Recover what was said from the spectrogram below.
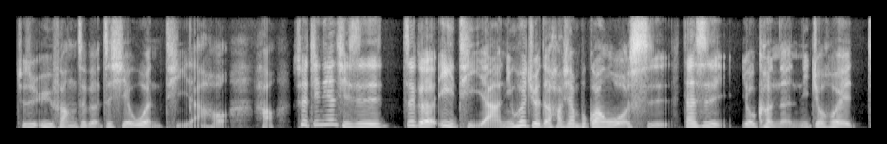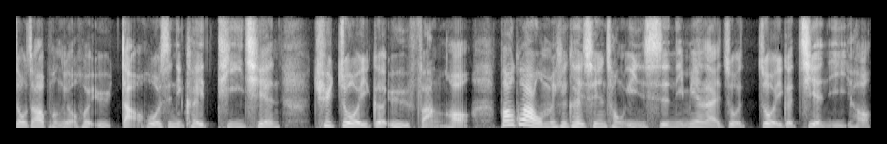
就是预防这个这些问题啊。好，好，所以今天其实。这个议题啊，你会觉得好像不关我事，但是有可能你就会周遭朋友会遇到，或者是你可以提前去做一个预防哈。包括我们先可以先从饮食里面来做做一个建议哈，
